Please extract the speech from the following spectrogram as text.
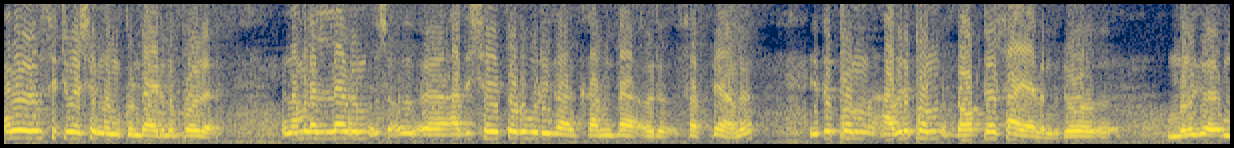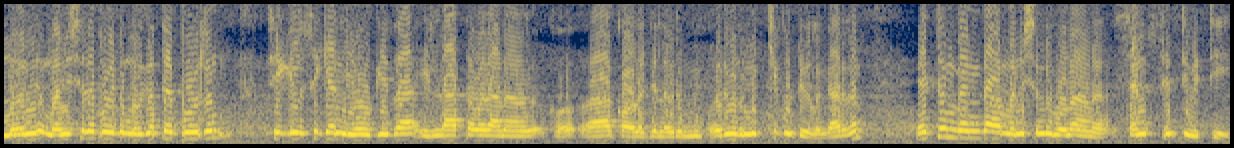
അങ്ങനെ ഒരു സിറ്റുവേഷൻ നമുക്കുണ്ടായിരുന്നപ്പോൾ നമ്മളെല്ലാവരും അതിശയത്തോടു കൂടി കണ്ട ഒരു സത്യമാണ്. ഇതിപ്പം അവരിപ്പം ഡോക്ടേഴ്സ് ആയാലും മൃഗ മനുഷ്യരെ പോയിട്ട് മൃഗത്തെ പോലും ചികിത്സിക്കാൻ യോഗ്യത ഇല്ലാത്തവരാണ് ആ കോളേജിലെ ഒരു ഒരുവിധം മിക്ക കുട്ടികളും. കാരണം ഏറ്റവും വേണ്ട മനുഷ്യന്റെ ഗുണമാണ് സെൻസിറ്റിവിറ്റി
